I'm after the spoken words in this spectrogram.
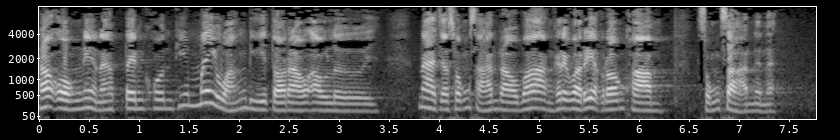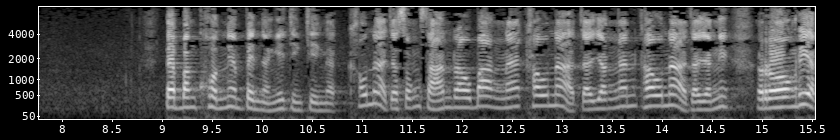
พระองค์เนี่ยนะเป็นคนที่ไม่หวังดีต่อเราเอาเลย น่าจะสงสารเราบ้างเขาเรียกว่าเรียกร้องความสงสารเนี่ยนะ แต่บางคนเนี่ยเป็นอย่างนี้จริงๆเนี่ยเขาน่าจะสงสารเราบ้างนะเขาน่าจะอย่างนั้นเขาน่าจะอย่างนี้ร้องเรียก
